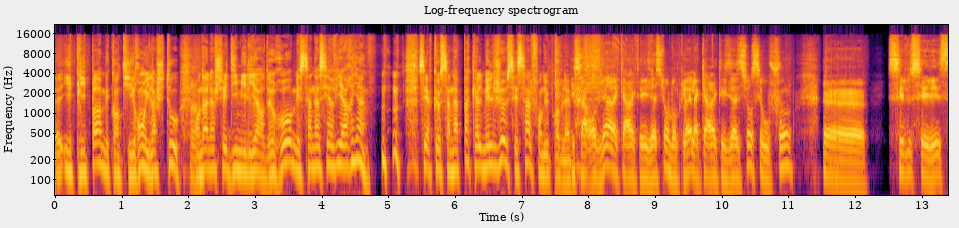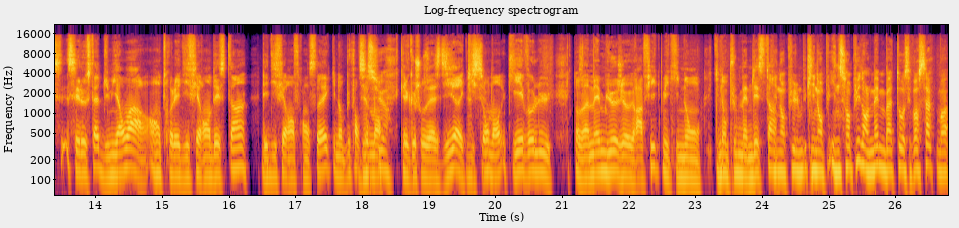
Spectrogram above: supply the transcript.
il plie pas, mais quand il rompt, il lâche tout. On a lâché 10 milliards d'euros, mais ça n'a servi à rien. C'est-à-dire que ça n'a pas calmé le jeu. C'est ça le fond du problème. Et ça revient à la caractérisation. Donc là, la caractérisation c'est au fond euh, c'est le stade du miroir entre les différents destins des différents Français qui n'ont plus forcément quelque chose à se dire et qui sont dans, qui évoluent dans un même lieu géographique mais qui n'ont qui n'ont plus le même destin. Qui n'ont plus qui n'ont ils ne sont plus dans le même bateau. C'est pour ça que moi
